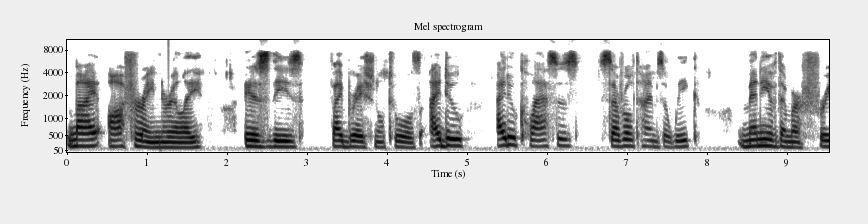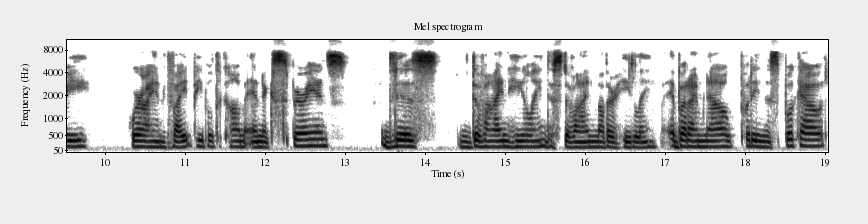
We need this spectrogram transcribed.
My offering really is these vibrational tools. I do I do classes several times a week. Many of them are free where I invite people to come and experience this divine healing, this divine mother healing. But I'm now putting this book out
